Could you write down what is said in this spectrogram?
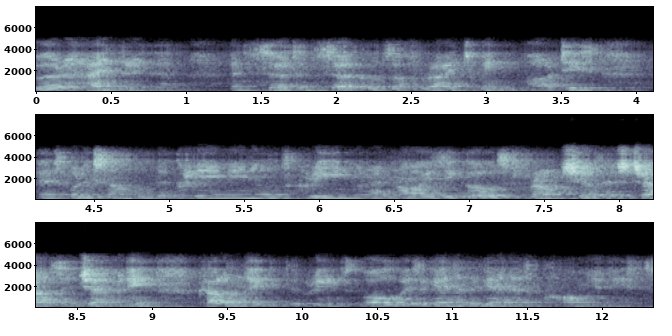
were hindering them and certain circles of right-wing parties, as for example the criminal, screamer and noisy ghost Franz Josef Strauss in Germany, calumniated the Greens always again and again as communists,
